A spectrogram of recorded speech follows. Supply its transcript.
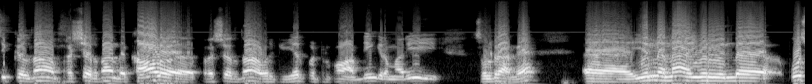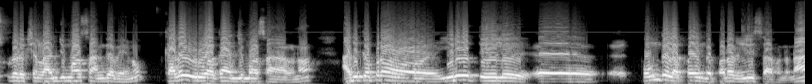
சிக்கல் தான் ப்ரெஷர் தான் இந்த கால ப்ரெஷர் தான் அவருக்கு ஏற்பட்டிருக்கும் அப்படிங்கிற மாதிரி சொல்றாங்க. என்னன்னா இவர் இந்த போஸ்ட் ப்ரொடக்ஷன்ல அஞ்சு மாசம் அங்க வேணும். கதை உருவாக்க அஞ்சு மாசம் ஆகணும். அதுக்கப்புறம் இருபத்தி ஏழு பொங்கல் அப்ப இந்த படம் ரிலீஸ் ஆகணும்னா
